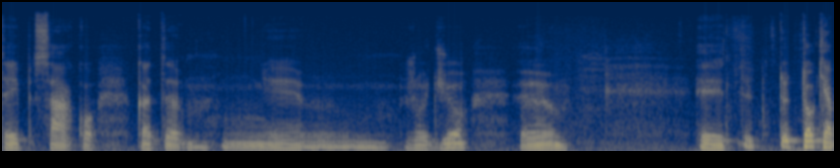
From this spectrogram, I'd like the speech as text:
taip sako, kad, žodžiu, tokią,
